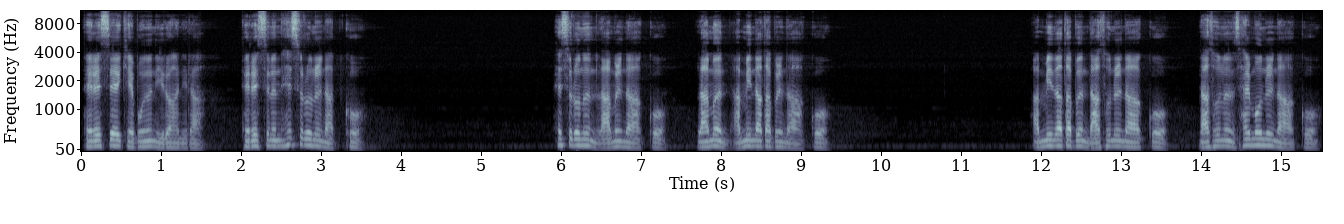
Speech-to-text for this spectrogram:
베레스의 계보는 이러하니라. 베레스는 헤스론을 낳고 헤스론은 람을 낳았고 람은 암미나답을 낳았고 암미나답은 나손을 낳았고 나손은 살몬을 낳았고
